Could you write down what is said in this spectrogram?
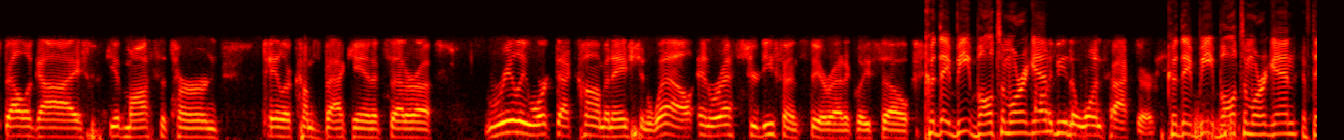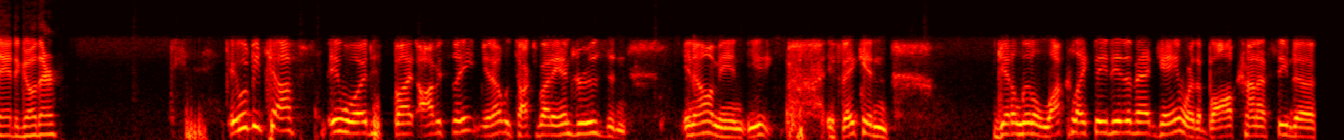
spell a guy, give Moss a turn, Taylor comes back in, et cetera really work that combination well and rest your defense theoretically. So could they beat Baltimore again? Probably be the one factor. Could they beat Baltimore again if they had to go there? It would be tough. It would, but obviously, you know, we talked about Andrews, and you know, I mean, you, if they can get a little luck like they did in that game where the ball kind of seemed to,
